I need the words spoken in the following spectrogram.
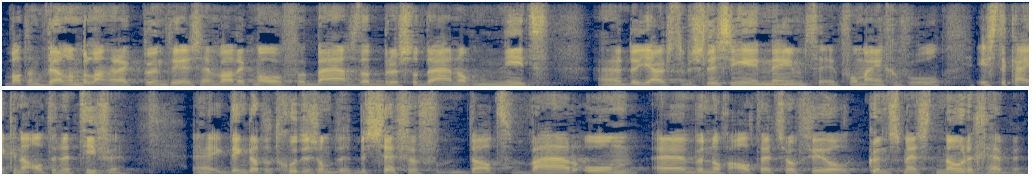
wat een wel een belangrijk punt is, en wat ik me over verbaas, dat Brussel daar nog niet uh, de juiste beslissingen in neemt, voor mijn gevoel, is te kijken naar alternatieven. Uh, ik denk dat het goed is om te beseffen dat waarom uh, we nog altijd zoveel kunstmest nodig hebben.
